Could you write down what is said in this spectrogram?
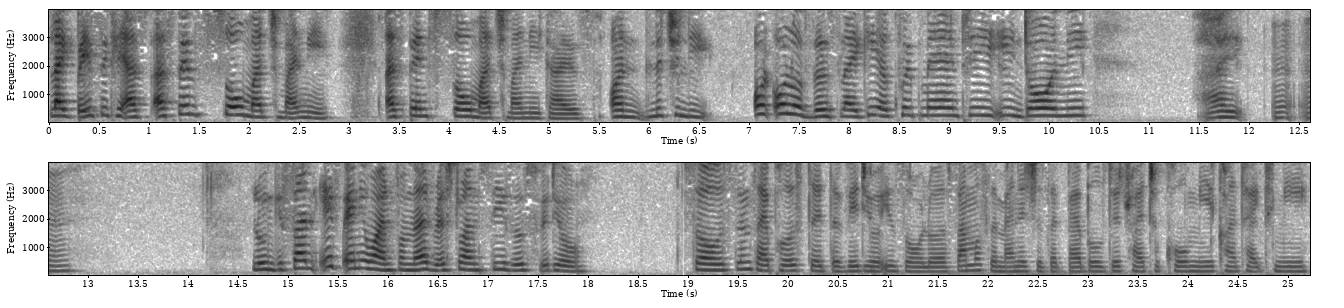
like basically I, I spent so much money. I spent so much money guys on literally on all of this like equipment indoni i mm-mm. lungisan if anyone from that restaurant sees this video. So since I posted the video Izolo, some of the managers at Babel did try to call me, contact me,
